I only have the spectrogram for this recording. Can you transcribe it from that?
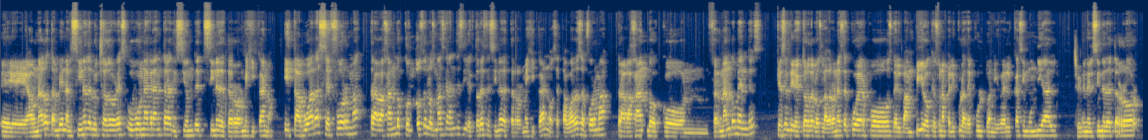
eh, aunado también al cine de luchadores, hubo una gran tradición de cine de terror mexicano. Y Tabuada se forma trabajando con dos de los más grandes directores de cine de terror mexicano. O sea, Tabuada se forma trabajando con Fernando Méndez, que es el director de Los Ladrones de Cuerpos, del Vampiro, que es una película de culto a nivel casi mundial, en el cine de terror.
